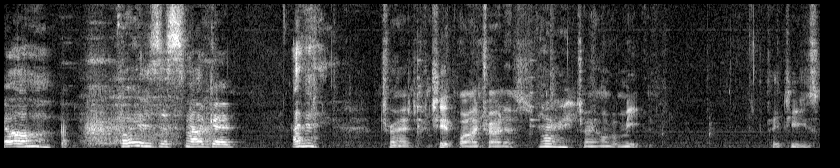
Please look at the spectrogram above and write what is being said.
Oh, boy, does this smell good. I th- Try it. Chip while I try this. All right, Try a hunk meat. Say cheese.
